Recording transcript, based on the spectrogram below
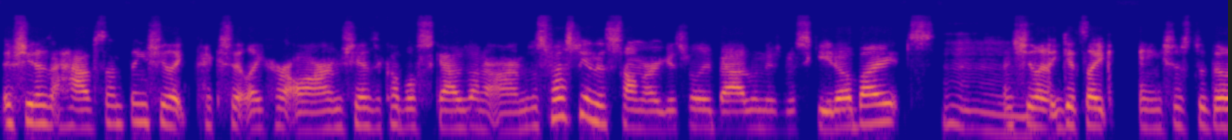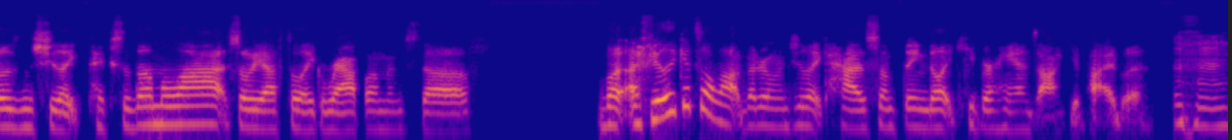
if she doesn't have something, she like picks it like her arm. She has a couple scabs on her arms, especially in the summer. It gets really bad when there's mosquito bites, mm. and she like gets like anxious to those, and she like picks at them a lot. So we have to like wrap them and stuff. But I feel like it's a lot better when she like has something to like keep her hands occupied with. Mm-hmm.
